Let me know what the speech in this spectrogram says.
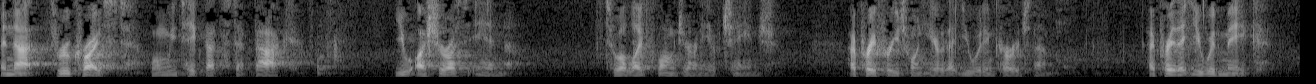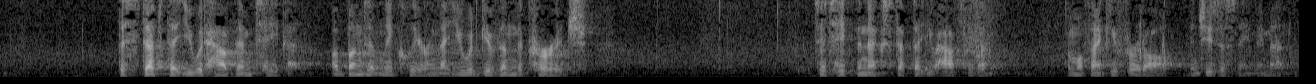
And that through Christ, when we take that step back, you usher us in to a lifelong journey of change. I pray for each one here that you would encourage them. I pray that you would make the steps that you would have them take abundantly clear and that you would give them the courage to take the next step that you have for them. And we'll thank you for it all. In Jesus' name, amen.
